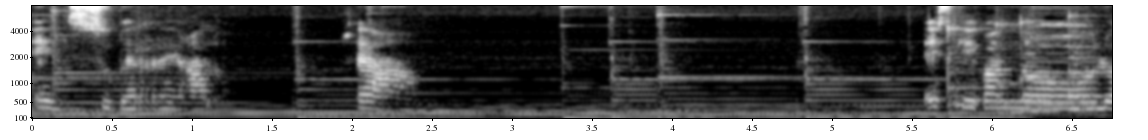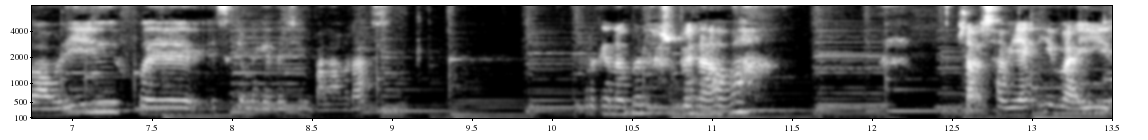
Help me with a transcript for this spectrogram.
el super regalo. O sea, es que cuando lo abrí fue, es que me quedé sin palabras. Porque no me lo esperaba. O sea, sabía que iba a ir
